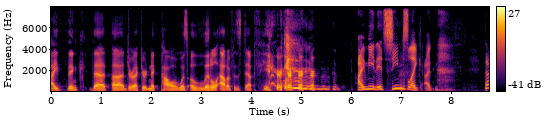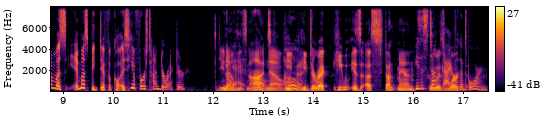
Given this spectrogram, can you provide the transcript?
I think that uh, director Nick Powell was a little out of his depth here. I mean, it seems like I, that must it must be difficult. Is he a first time director? Do you no, know? he's not. No. he, Oh. he direct. He is a stuntman. He's a who stunt has guy worked for the Bourne.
